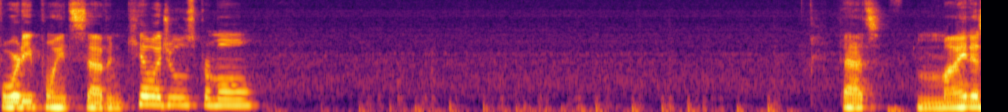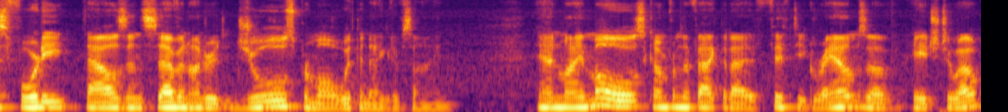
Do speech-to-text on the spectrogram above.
40.7 kilojoules per mole. That's minus 40,700 joules per mole with the negative sign. And my moles come from the fact that I have 50 grams of H2O.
